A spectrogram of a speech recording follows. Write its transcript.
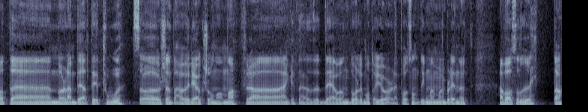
At eh, når de delte i to, så skjønte jeg jo reaksjonene da, fra enkelte. Det er jo en dårlig måte å gjøre det på, og sånne ting, men man ble nødt. Jeg var så letta.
